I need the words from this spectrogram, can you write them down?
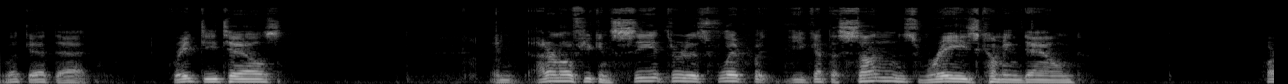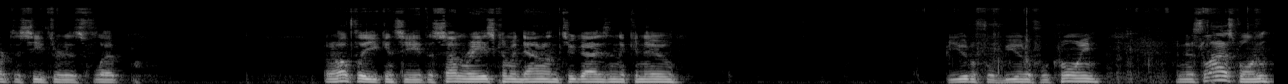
Look at that. Great details. And I don't know if you can see it through this flip, but you got the sun's rays coming down. Hard to see through this flip. But hopefully you can see it. The sun rays coming down on the two guys in the canoe. Beautiful, beautiful coin. And this last one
